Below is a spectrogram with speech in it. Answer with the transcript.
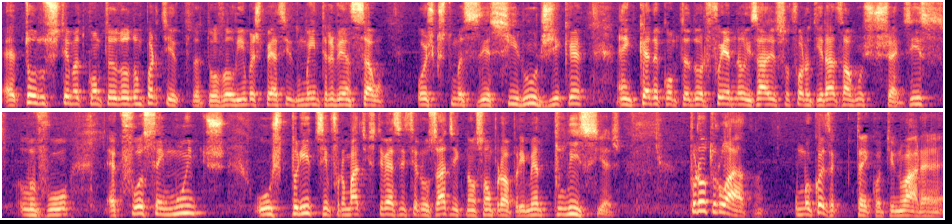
eh, todo o sistema de computador de um partido. Portanto, houve ali uma espécie de uma intervenção hoje costuma-se dizer cirúrgica, em que cada computador foi analisado e só foram tirados alguns fecheiros. Isso levou a que fossem muitos os peritos informáticos tivessem a ser usados e que não são propriamente polícias. Por outro lado, uma coisa que tem que continuar a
